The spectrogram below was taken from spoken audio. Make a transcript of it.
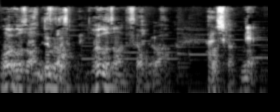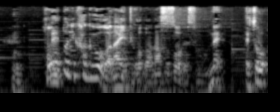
どういうことなんですか？どういうことなんですか、これは。はい確かにね。うん本当に覚悟がないってことはなさそうですもんね。え、その、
